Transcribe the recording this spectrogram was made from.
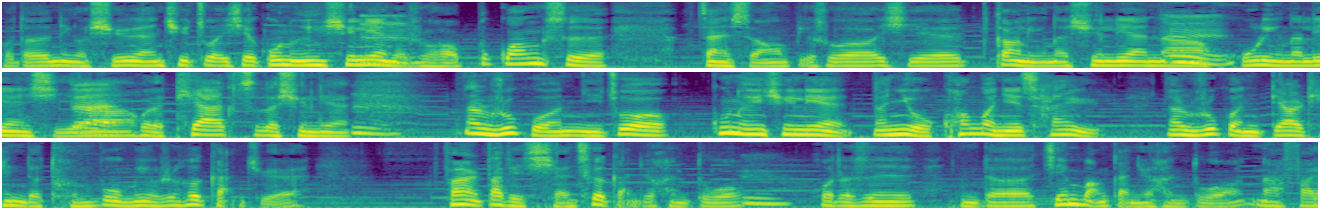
我的那个学员去做一些功能性训练的时候，不光是战绳，比如说一些杠铃的训练呐、壶铃的练习啊，或者 T X 的训练。那如果你做功能性训练，那你有髋关节参与，那如果你第二天你的臀部没有任何感觉。反而大腿前侧感觉很多，嗯，或者是你的肩膀感觉很多，那发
